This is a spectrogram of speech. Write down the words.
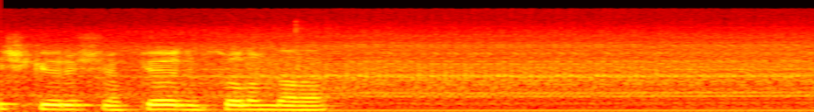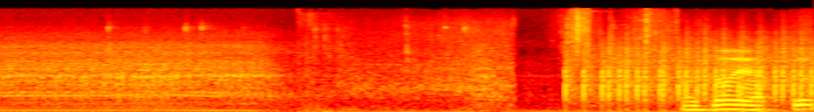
Hiç görüş yok. Gördüm solumdalar. Kaza yaptı.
